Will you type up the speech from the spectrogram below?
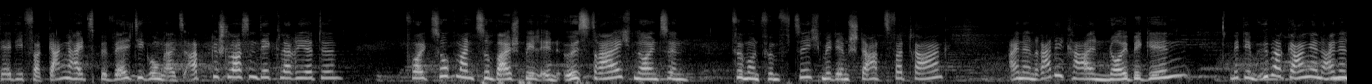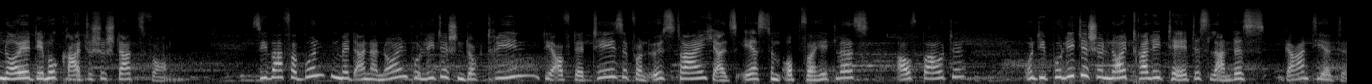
der die Vergangenheitsbewältigung als abgeschlossen deklarierte, vollzog man zum Beispiel in Österreich 1955 mit dem Staatsvertrag einen radikalen Neubeginn mit dem Übergang in eine neue demokratische Staatsform. Sie war verbunden mit einer neuen politischen Doktrin, die auf der These von Österreich als erstem Opfer Hitlers aufbaute und die politische Neutralität des Landes garantierte.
